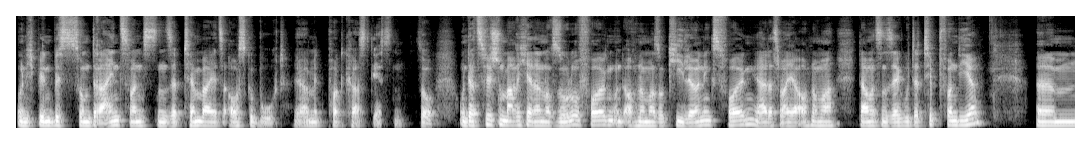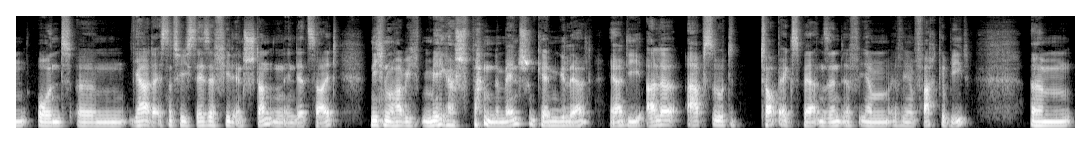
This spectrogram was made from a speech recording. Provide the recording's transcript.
Und ich bin bis zum 23. September jetzt ausgebucht, ja, mit Podcast-Gästen. So. Und dazwischen mache ich ja dann noch Solo-Folgen und auch nochmal so Key Learnings-Folgen. Ja, das war ja auch nochmal damals ein sehr guter Tipp von dir. Ähm, und ähm, ja, da ist natürlich sehr, sehr viel entstanden in der Zeit. Nicht nur habe ich mega spannende Menschen kennengelernt, ja, die alle absolute Top-Experten sind auf ihrem, auf ihrem Fachgebiet. Ähm,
